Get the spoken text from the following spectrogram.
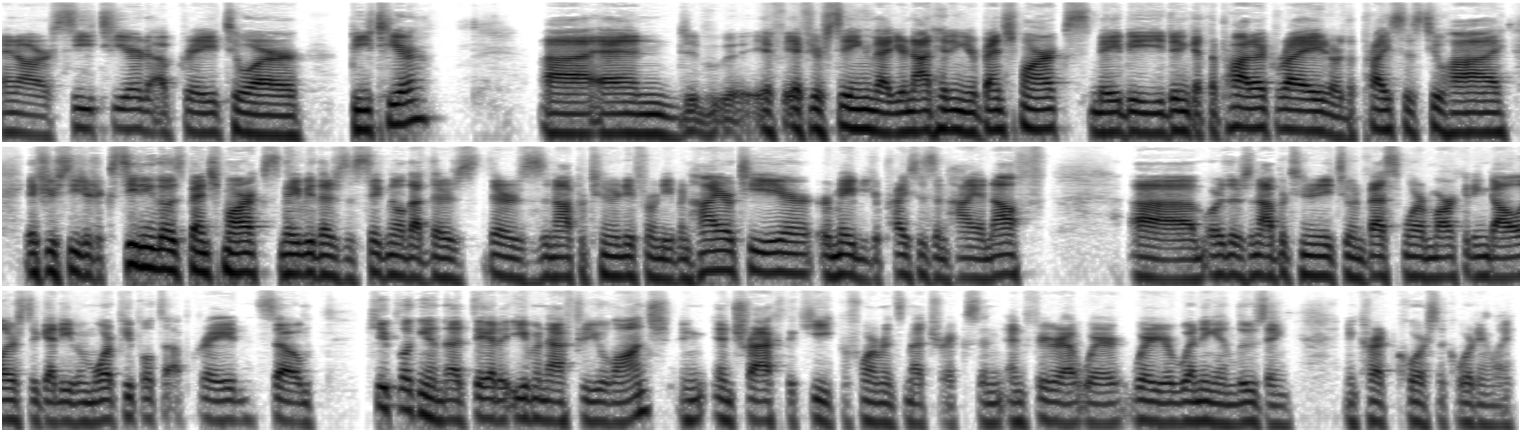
and our C tier to upgrade to our B tier. Uh, and if, if you're seeing that you're not hitting your benchmarks, maybe you didn't get the product right or the price is too high. If you see you're exceeding those benchmarks, maybe there's a signal that there's there's an opportunity for an even higher tier, or maybe your price isn't high enough, um, or there's an opportunity to invest more marketing dollars to get even more people to upgrade. So keep looking at that data even after you launch and, and track the key performance metrics and, and figure out where where you're winning and losing and correct course accordingly.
